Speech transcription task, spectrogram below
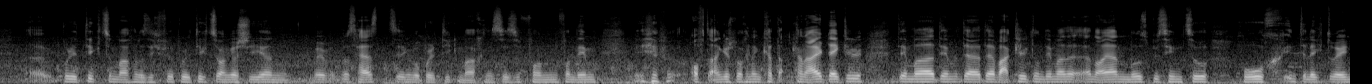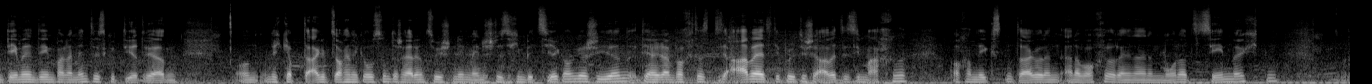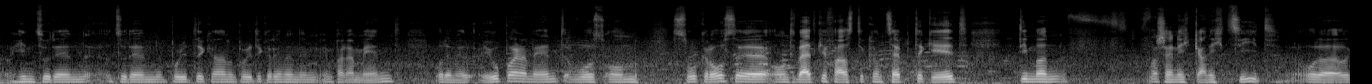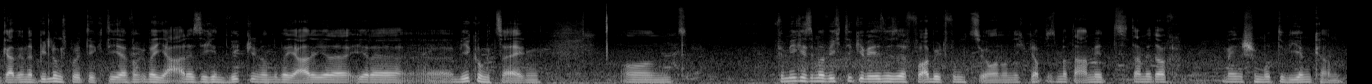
Politik zu machen oder sich für Politik zu engagieren. Weil, was heißt irgendwo Politik machen? Das ist von, von dem oft angesprochenen Kanaldeckel, den man, dem, der, der wackelt und den man erneuern muss, bis hin zu hochintellektuellen Themen, die im Parlament diskutiert werden. Und, und ich glaube, da gibt es auch eine große Unterscheidung zwischen den Menschen, die sich im Bezirk engagieren, die halt einfach das, diese Arbeit, die politische Arbeit, die sie machen, auch am nächsten Tag oder in einer Woche oder in einem Monat sehen möchten, hin zu den, zu den Politikern und Politikerinnen im, im Parlament oder im EU-Parlament, wo es um so große und weit gefasste Konzepte geht, die man wahrscheinlich gar nicht sieht oder, oder gerade in der Bildungspolitik, die einfach über Jahre sich entwickeln und über Jahre ihre, ihre äh, Wirkung zeigen. Und für mich ist immer wichtig gewesen diese Vorbildfunktion und ich glaube, dass man damit, damit auch Menschen motivieren kann.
